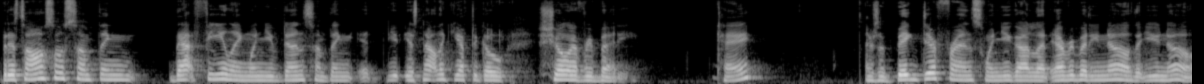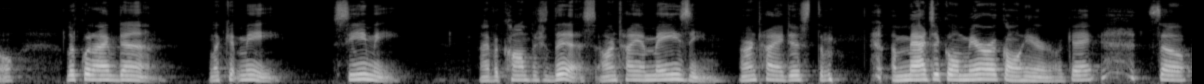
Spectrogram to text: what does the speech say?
But it's also something, that feeling when you've done something, it, it's not like you have to go show everybody. Okay? There's a big difference when you got to let everybody know that you know, look what I've done. Look at me. See me. I've accomplished this. Aren't I amazing? Aren't I just the a magical miracle here, okay? So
